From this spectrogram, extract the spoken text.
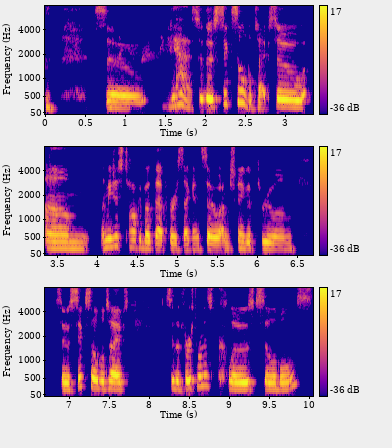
so yeah, so those six syllable types. So um, let me just talk about that for a second. So I'm just going to go through them. So six syllable types. So the first one is closed syllables.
